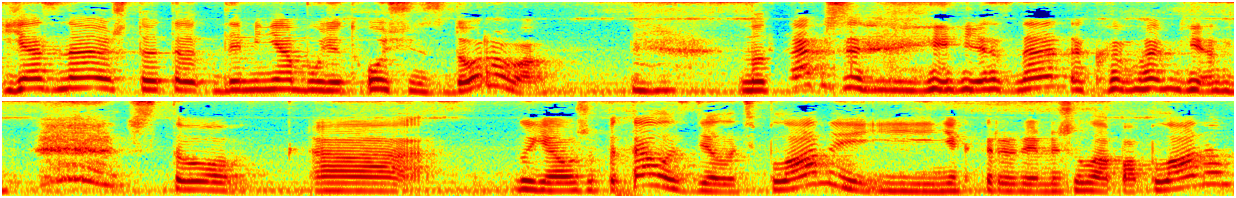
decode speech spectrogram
я знаю, что это для меня будет очень здорово, но также я знаю такой момент, что ну, я уже пыталась сделать планы и некоторое время жила по планам,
